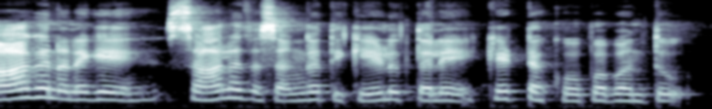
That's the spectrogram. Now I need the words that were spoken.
ಆಗ ನನಗೆ ಸಾಲದ ಸಂಗತಿ ಕೇಳುತ್ತಲೇ ಕೆಟ್ಟ ಕೋಪ ಬಂತು.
